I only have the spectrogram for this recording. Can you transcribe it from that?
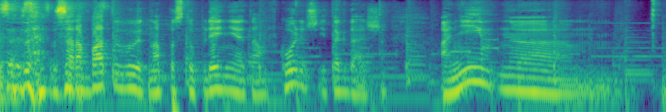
зарабатывают на поступление там в колледж и так дальше. Они э, э,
